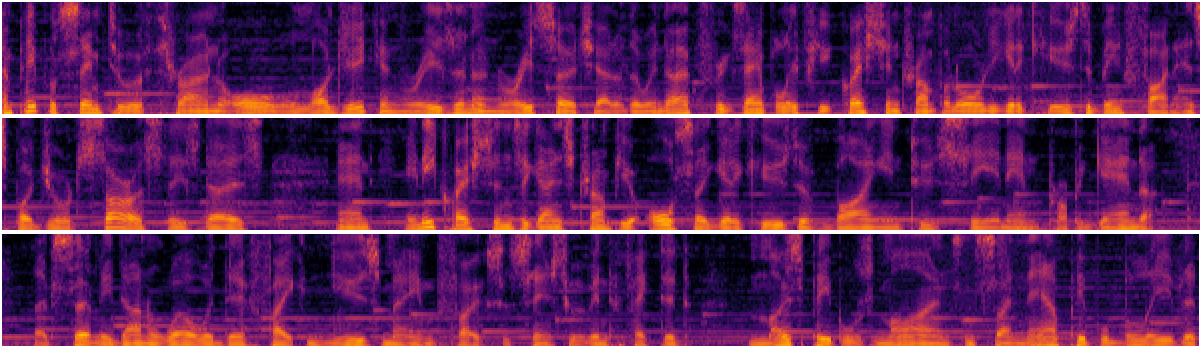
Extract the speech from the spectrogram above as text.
And people seem to have thrown all logic and reason and research out of the window. For example, if you question Trump at all, you get accused of being financed by George Soros these days. And any questions against Trump, you also get accused of buying into CNN propaganda. They've certainly done well with their fake news meme, folks. It seems to have infected most people's minds. And so now people believe that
